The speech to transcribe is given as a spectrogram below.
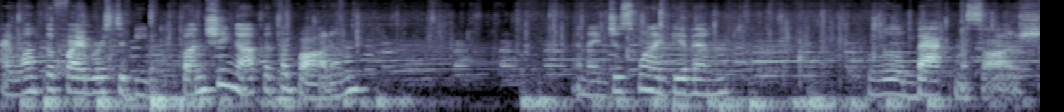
I want the fibers to be bunching up at the bottom, and I just want to give him a little back massage.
